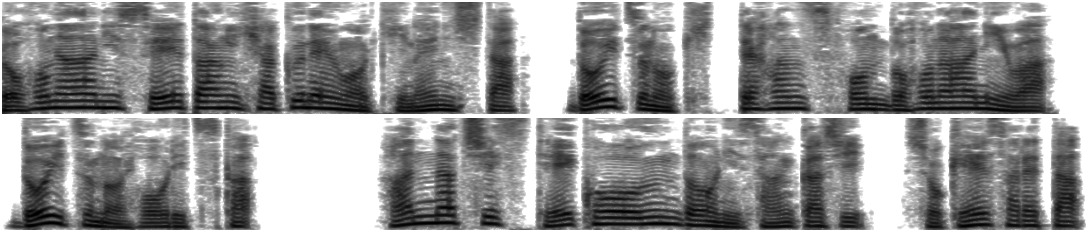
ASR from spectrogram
ドホナーニ生誕100年を記念した、ドイツのキッテハンス・フォン・ドホナーニは、ドイツの法律家。反ナチス抵抗運動に参加し、処刑された。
